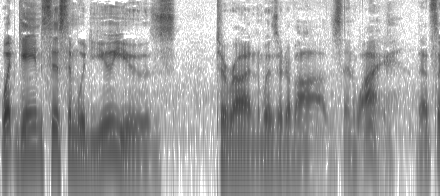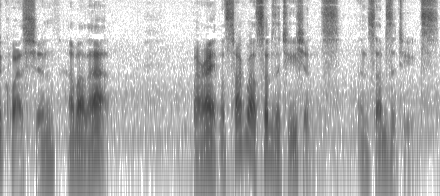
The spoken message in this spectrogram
what game system would you use to run Wizard of Oz and why? That's the question. How about that? All right, let's talk about substitutions and substitutes.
